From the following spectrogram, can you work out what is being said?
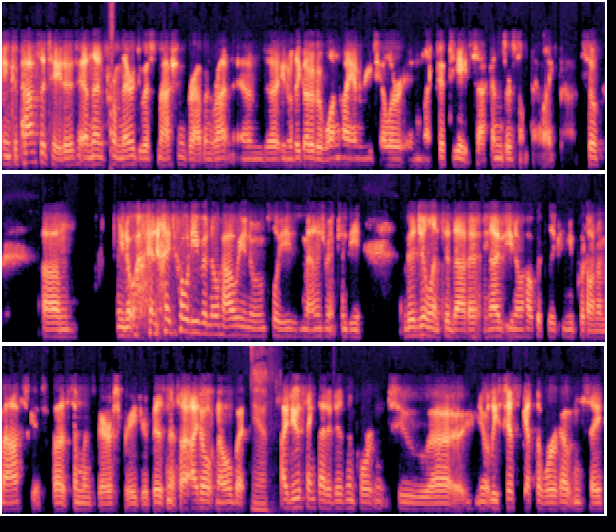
incapacitated, and then from there do a smash and grab and run. And uh, you know, they got it to one high-end retailer in like 58 seconds or something like that. So, um, you know, and I don't even know how you know employees management can be vigilant to that. I mean, I, you know, how quickly can you put on a mask if uh, someone's bear sprayed your business? I, I, don't know, but yeah. I do think that it is important to, uh, you know, at least just get the word out and say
